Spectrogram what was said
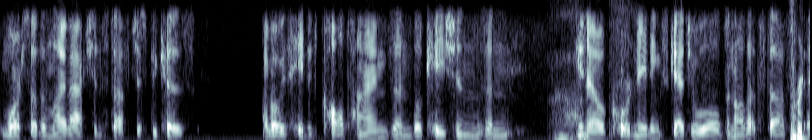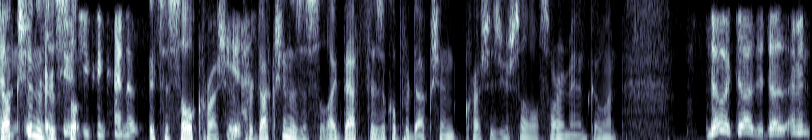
more so than live action stuff just because I've always hated call times and locations and you know coordinating schedules and all that stuff Production is a cartoons, so- you can kind of It's a soul crusher. Yeah. Production is a like that physical production crushes your soul. Sorry, man. Go on. No, it does. It does. I mean,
